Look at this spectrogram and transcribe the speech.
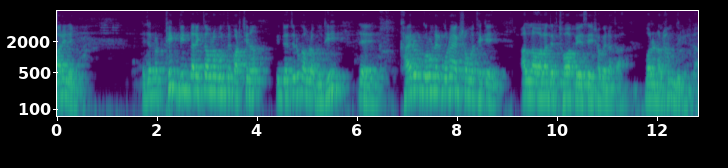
পারি নাই। এই জন্য ঠিক দিন তারিখ তো আমরা বলতে পারছি না, কিন্তু এতটুকু আমরা বুঝি যে খায়রুল করুণের কোনো এক সময় থেকে আল্লাহওয়ালাদের ছোঁয়া পেয়েছে এসব এলাকা। বলেন আলহামদুলিল্লাহ।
